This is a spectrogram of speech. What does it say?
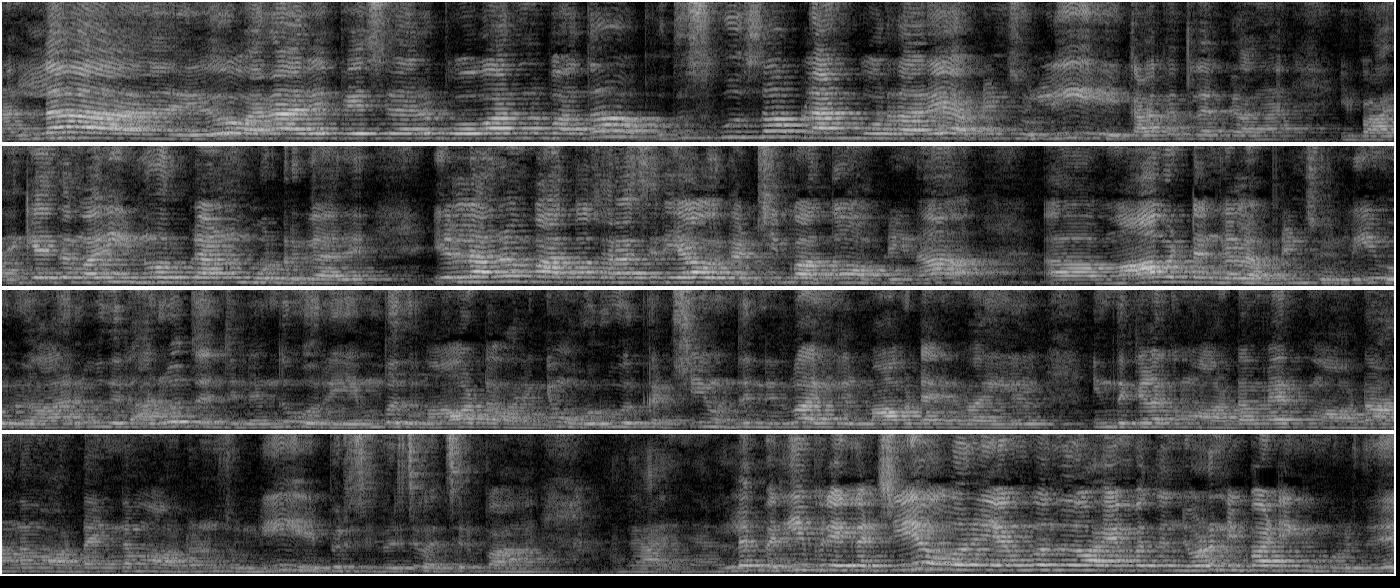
நல்லா ஏதோ வராரு பேசுறாரு போவாருன்னு பார்த்தா புதுசு புதுசா பிளான் போடுறாரு அப்படின்னு சொல்லி கலக்கத்துல இருக்காங்க. இப்போ அதுக்கேற்ற மாதிரி இன்னொரு பிளானும் போட்டிருக்காரு. எல்லாரும் பார்த்தோம் சராசரியா ஒரு கட்சி பார்த்தோம் அப்படின்னா மாவட்டங்கள் அப்படின்னு சொல்லி ஒரு அறுபது அறுபத்தி கட்சி கட்சியும் வந்து நிர்வாகிகள் மாவட்ட நிர்வாகிகள் இந்த கிழக்கு மாவட்டம் மேற்கு மாவட்டம் அந்த மாவட்டம் இந்த மாவட்டம்னு சொல்லி பிரித்து பிரித்து வச்சிருப்பாங்க. நல்ல பெரிய பெரிய கட்சியே ஒரு எண்பது ஐம்பத்தஞ்சோட நிப்பாட்டிக்கும் பொழுது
